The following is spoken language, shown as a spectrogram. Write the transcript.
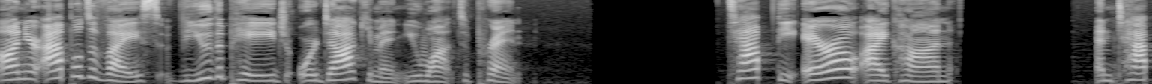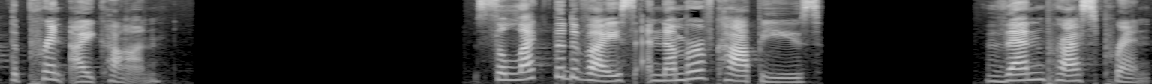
On your Apple device, view the page or document you want to print. Tap the arrow icon and tap the print icon. Select the device and number of copies, then press print.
